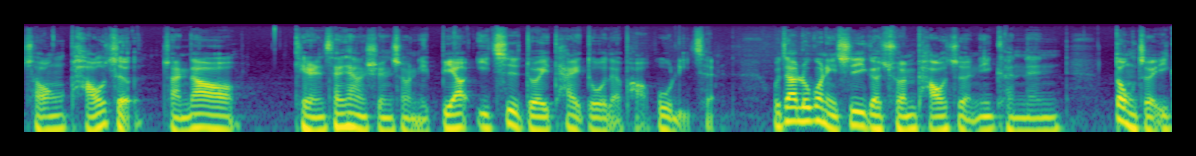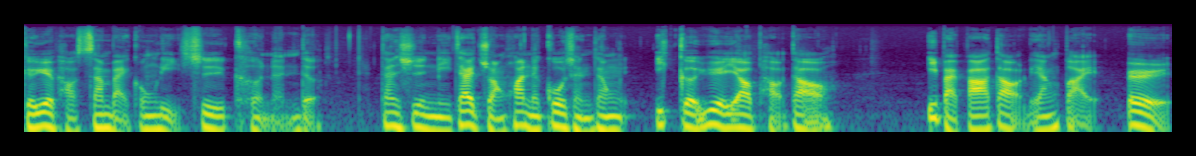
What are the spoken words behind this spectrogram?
从跑者转到铁人三项选手，你不要一次堆太多的跑步里程。我知道，如果你是一个纯跑者，你可能动辄一个月跑三百公里是可能的。但是你在转换的过程中，一个月要跑到一百八到两百二，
